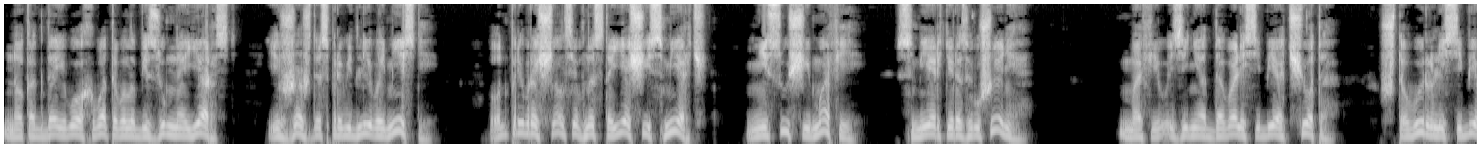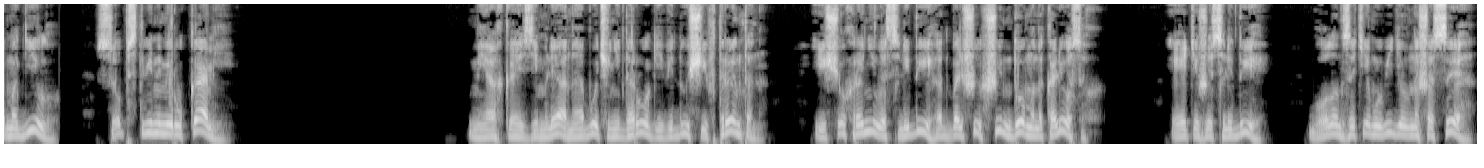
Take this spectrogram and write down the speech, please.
Но когда его охватывала безумная ярость и жажда справедливой мести, он превращался в настоящий смерч, несущий мафии смерть и разрушение. Мафиози не отдавали себе отчета, что вырыли себе могилу собственными руками. Мягкая земля на обочине дороги, ведущей в Трентон, еще хранила следы от больших шин дома на колесах. Эти же следы Болон затем увидел на шоссе,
